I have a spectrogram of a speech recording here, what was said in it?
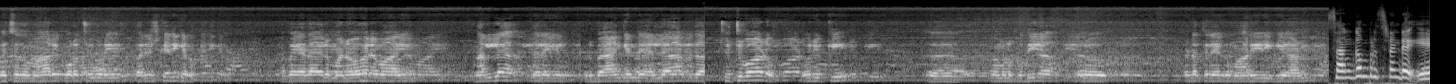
വെച്ചത് മാറി കുറച്ചുകൂടി പരിഷ്കരിക്കണം. അപ്പോൾ ഏതായാലും മനോഹരമായും നല്ല നിലയിൽ ഒരു ബാങ്കിന്റെ എല്ലാവിധ ചുറ്റുപാടും ഒരുക്കി നമ്മൾ പുതിയ ഒരു ഇടത്തിലേക്ക് മാറിയിരിക്കുകയാണ്. സംഘം പ്രസിഡന്റ് എ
